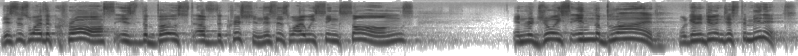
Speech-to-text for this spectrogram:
This is why the cross is the boast of the Christian. This is why we sing songs and rejoice in the blood. We're going to do it in just a minute.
